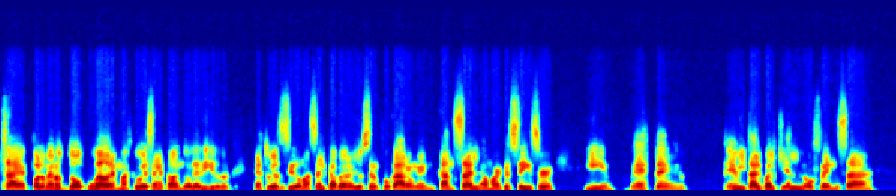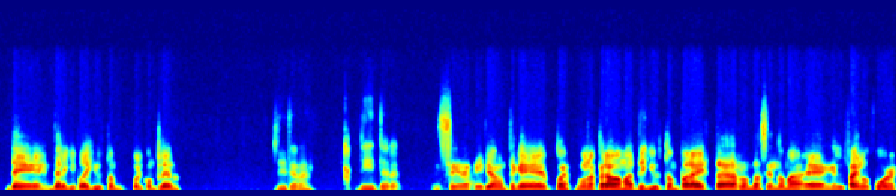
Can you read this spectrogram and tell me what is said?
sea, por lo menos dos jugadores más que hubiesen estado en doble dígito, estuviese sido más cerca, pero ellos se enfocaron en cansar a Marcus Caesar y este, evitar cualquier ofensa de, del equipo de Houston por completo. Literal. Literal. Sí, definitivamente que pues uno esperaba más de Houston para esta ronda, siendo más en el Final Four,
